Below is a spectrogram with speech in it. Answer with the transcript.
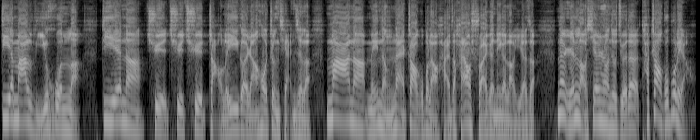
爹妈离婚了，爹呢去去去找了一个，然后挣钱去了，妈呢没能耐照顾不了孩子，还要甩给那个老爷子，那人老先生就觉得他照顾不了。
